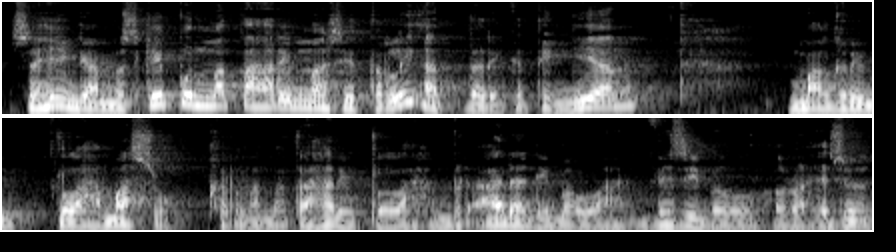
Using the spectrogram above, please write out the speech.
sehingga meskipun matahari masih terlihat dari ketinggian, maghrib telah masuk karena matahari telah berada di bawah visible horizon.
